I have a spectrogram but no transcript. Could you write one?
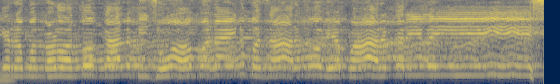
કે રમકડો તો કાલ બીજો બનાવીને બજારમાં વેપાર કરી લઈશ.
